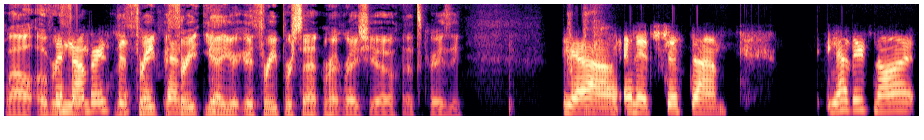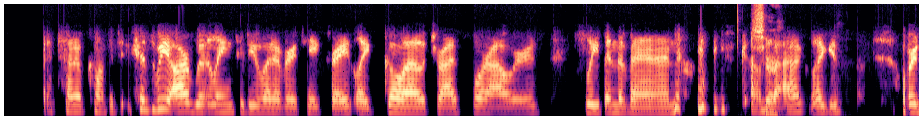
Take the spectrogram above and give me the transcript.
wow, over the th- numbers the just three make sense. three yeah your your three percent rent ratio. That's crazy. Yeah, and it's just um, yeah, there's not a ton of competition because we are willing to do whatever it takes, right? Like go out, drive four hours, sleep in the van, come Sure. back. Like it's we're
